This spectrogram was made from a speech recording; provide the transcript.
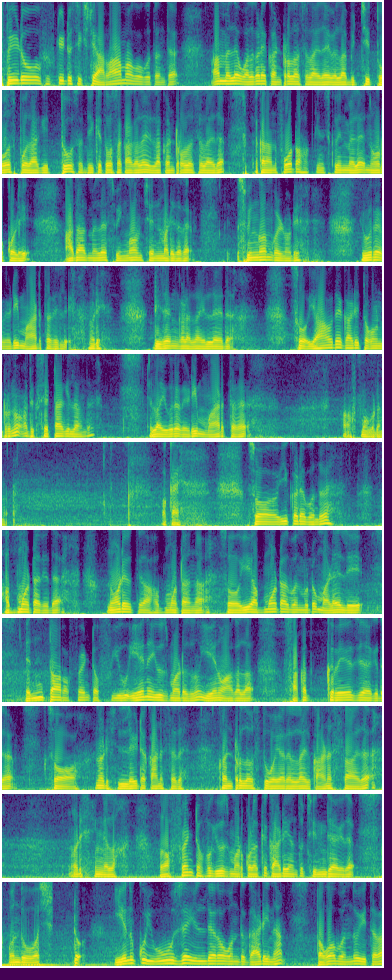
ಸ್ಪೀಡು ಫಿಫ್ಟಿ ಟು ಸಿಕ್ಸ್ಟಿ ಆರಾಮಾಗಿ ಹೋಗುತ್ತಂತೆ. ಆಮೇಲೆ ಒಳಗಡೆ ಕಂಟ್ರೋಲರ್ಸ್ ಎಲ್ಲ ಇದೆ, ಇವೆಲ್ಲ ಬಿಚ್ಚಿ ತೋರಿಸ್ಬೋದಾಗಿತ್ತು. ಸದ್ಯಕ್ಕೆ ತೋರ್ಸೋಕ್ಕಾಗಲ್ಲ, ಇಲ್ಲ ಕಂಟ್ರೋಲರ್ಸ್ ಎಲ್ಲ ಇದೆ. ಯಾಕಂದ್ರೆ ನಾನು ಫೋಟೋ ಹಾಕ್ತೀನಿ ಸ್ಕ್ರೀನ್ ಮೇಲೆ, ನೋಡ್ಕೊಳ್ಳಿ. ಅದಾದಮೇಲೆ ಸ್ವಿಂಗ್ ಆಮ್ ಚೇಂಜ್ ಮಾಡಿದ್ದಾರೆ. ಸ್ವಿಂಗ್ ಆಮ್ಗಳು ನೋಡಿ, ಇವರೇ ರೆಡಿ ಮಾಡ್ತಾರೆ ಇಲ್ಲಿ. ನೋಡಿ ಡಿಸೈನ್ಗಳೆಲ್ಲ ಇಲ್ಲೇ ಇದೆ. ಸೊ ಯಾವುದೇ ಗಾಡಿ ತೊಗೊಂಡ್ರು ಅದಕ್ಕೆ ಸೆಟ್ ಆಗಿಲ್ಲ ಅಂದರೆ ಎಲ್ಲ ಇವರೇ ರೆಡಿ ಮಾಡ್ತಾರೆ. ಆಫ್ ಮಾಡ್ಬಿಡೋಣ. ಓಕೆ ಸೊ ಈ ಕಡೆ ಬಂದರೆ ಹಬ್ ಮೋಟರ್ ಇದೆ. ನೋಡಿರ್ತೀರ ಹಬ್ ಮೋಟರ್ನ ಸೊ ಈ ಹಬ್ ಮೋಟರ್ ಬಂದ್ಬಿಟ್ಟು ಮಳೆಯಲ್ಲಿ ಎಂಥ ರಫ್ ಆ್ಯಂಡ್ ಟಫ್ ಯೂ ಏನೇ ಯೂಸ್ ಮಾಡಿದ್ರು ಏನೂ ಆಗೋಲ್ಲ. ಸಖತ್ ಕ್ರೇಜಿಯಾಗಿದೆ ಸೊ ನೋಡಿ ಲೈಟಾಗಿ ಕಾಣಿಸ್ತಾ ಇದೆ. ಕಂಟ್ರೋಲರ್ಸ್ದು ವಯರೆಲ್ಲ ಇಲ್ಲಿ ಕಾಣಿಸ್ತಾ ಇದೆ. ನೋಡಿ, ಹೀಗೆಲ್ಲ ರಫ್ ಆ್ಯಂಡ್ ಟಫಾಗಿ ಯೂಸ್ ಮಾಡ್ಕೊಳ್ಳೋಕ್ಕೆ ಗಾಡಿ ಅಂತೂ ಆಗಿದೆ. ಒಂದು ಅಷ್ಟು ಏನಕ್ಕೂ ಯೂಸೇ ಇಲ್ಲದೆ ಇರೋ ಒಂದು ಗಾಡಿನ ತೊಗೊಬಂದು ಈ ಥರ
